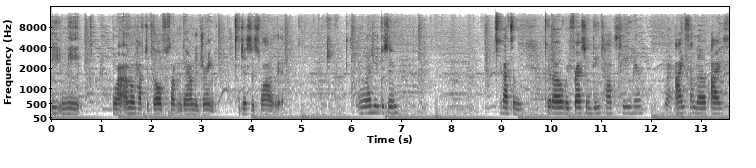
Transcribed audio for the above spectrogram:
eating meat or I don't have to go for something down to drink just to swallow it. And as you can see, I got some good old refreshing detox tea here with ice. I love ice.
